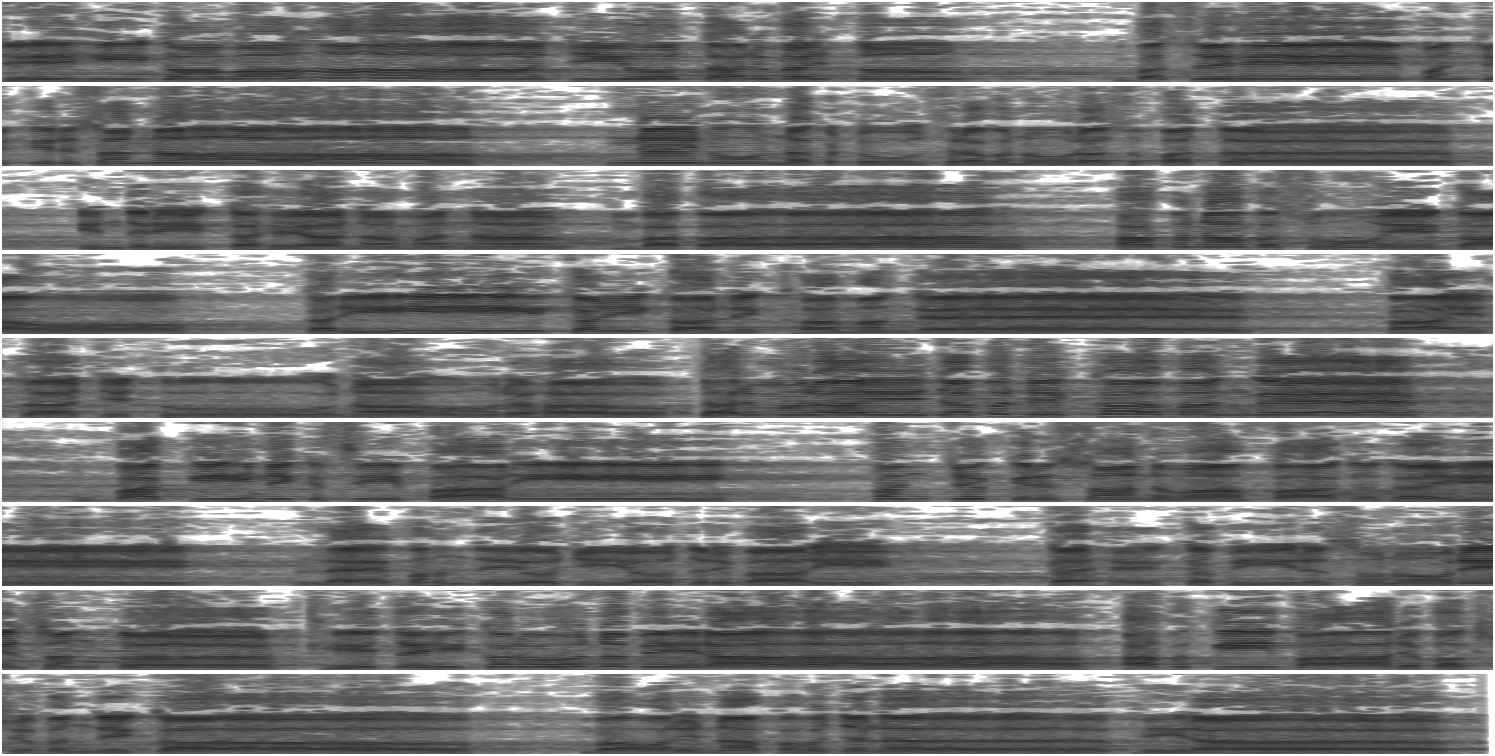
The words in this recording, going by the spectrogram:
ਦੇਹੀ ਗਾਵਾਂ, ਜਿਉ ਧਰਮ ਤੋਂ ਬਸਹਿ ਪੰਚ ਕਿਰਸਾਨਾ। ਨੈਨੋ ਨਕਟੋ ਸ਼ਰਵਨੋ ਰਸਪਤ ਇੰਦਰੀ ਕਹਿਆ ਨਾ ਮਾਨਾ। ਬਾਬਾ, ਅਬ ਨਾ ਬਸੋਏ ਗਾਓ, ਕਰੀ ਕਰੀ ਕਾ ਲਿਖਾ ਮੰਗੈ। ਕਾਇਤ ਚਿਤੂ ਨਾਉ ਰਹਾਉ। ਧਰਮ ਰਾਏ ਜਬ ਲਿਖ ਮੰਗੈ, ਬਾਕੀ ਨਿਕਸੀ ਪਾਰੀ ਪੰਚ ਕਿਰਸਾਨਵਾ ਭਾਗ ਗਏ, ਲੈ ਬੰਧਿਓ ਜਿਉ ਦਰਬਾਰੀ। ਕਹੇ ਕਬੀਰ ਸੁਨੋ ਰੇ ਸੰਤ, ਖੇਤ ਹੀ ਕਰੋ ਨਬੇਰਾ ਅਬ ਕੀ ਬਾਰ ਬਖਸ਼ ਬੰਦੇ ਕਾ ਬੌਰ ਨਾ ਪਵਜਲ ਫੇਰਾ।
